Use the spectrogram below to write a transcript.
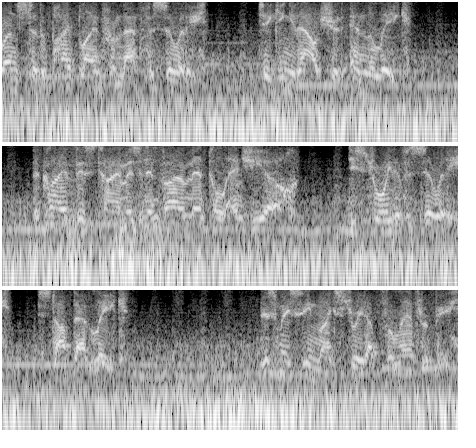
runs to the pipeline from that facility. Taking it out should end the leak. The client this time is an environmental NGO. Destroy the facility. Stop that leak. This may seem like straight-up philanthropy,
